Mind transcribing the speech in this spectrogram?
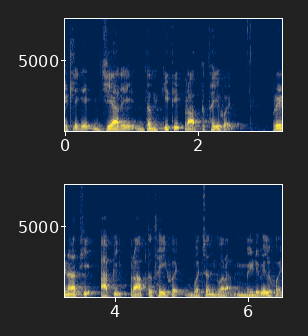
એટલે કે જ્યારે ધમકીથી પ્રાપ્ત થઈ હોય, પ્રેરણાથી આપી પ્રાપ્ત થઈ હોય, વચન દ્વારા મેળવેલ હોય.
